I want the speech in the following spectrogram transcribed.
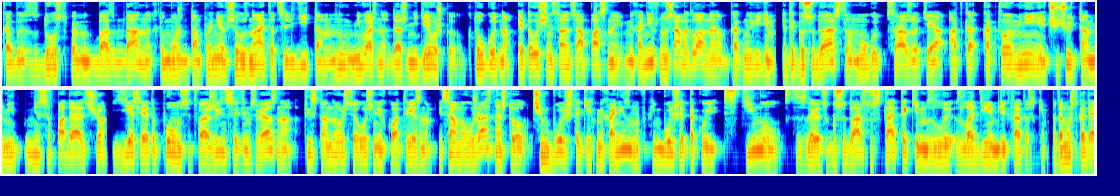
как бы с доступом к базам данных, то можно там про нее все узнать, отследить там, ну, неважно, даже не девушка, кто угодно. Это очень становится опасный механизм, но самое главное, как мы видим, это государства могут сразу тебя, отка- как твое мнение чуть-чуть там не, не совпадает еще, если это полностью твоя жизнь с этим связана, ты становишься очень легко отрезанным. И самое ужасное, что чем больше таких механизмов, тем больше такой стимул создается государству стать таким злы- злодеем диктаторским. Потому что когда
